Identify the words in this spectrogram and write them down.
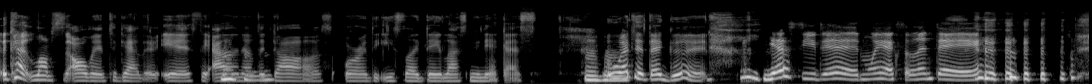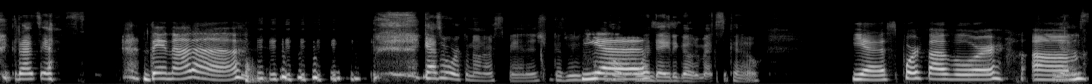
it kind of lumps it all in together is the Island mm-hmm. of the mm-hmm. Dolls or the Isla de las Muñecas. Mm-hmm. Oh, I did that good. Yes, you did. Muy excelente. Gracias. De nada. Guys, we're working on our Spanish because we yes. hope one day to go to Mexico. Yes, por favor. Um, yes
